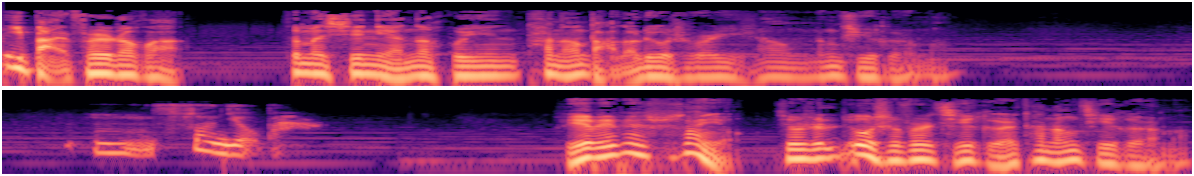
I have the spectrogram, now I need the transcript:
一百分的话，这么些年的婚姻，他能达到六十分以上，能及格吗？嗯，算有吧。别别别，算有，就是六十分及格，他能及格吗？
